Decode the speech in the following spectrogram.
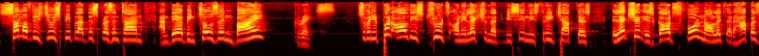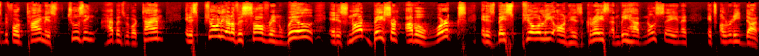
some of these Jewish people at this present time, and they have been chosen by grace. So when you put all these truths on election that we see in these three chapters, election is God's foreknowledge that happens before time. is choosing happens before time. It is purely out of His sovereign will. It is not based on our works. It is based purely on His grace, and we have no say in it. It's already done.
